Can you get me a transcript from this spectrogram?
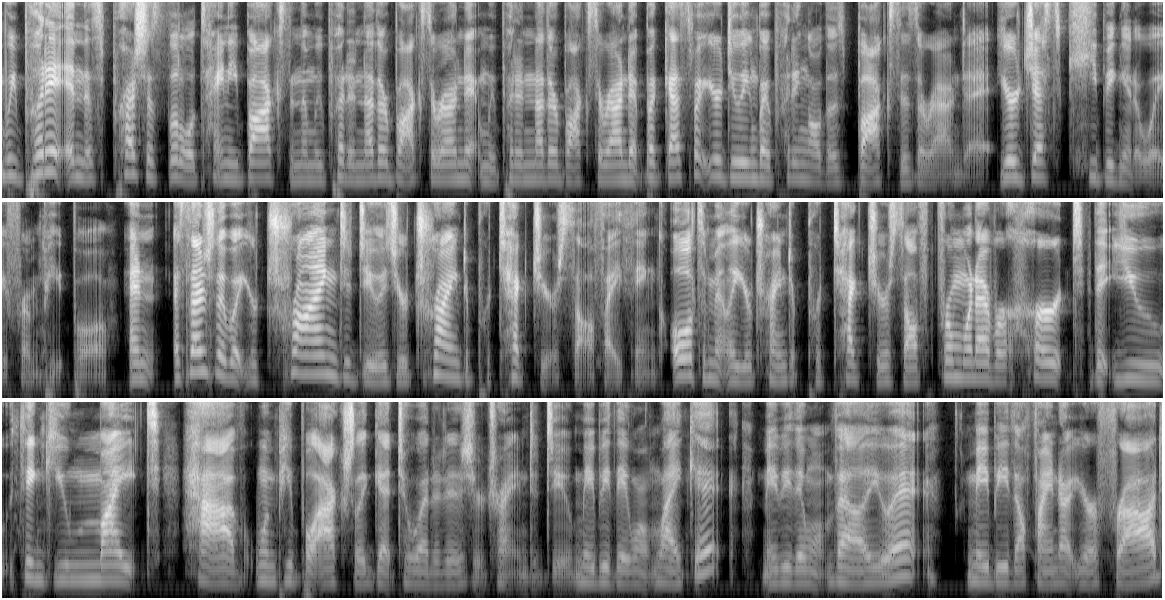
we put it in this precious little tiny box, and then we put another box around it, and we put another box around it. But guess what you're doing by putting all those boxes around it? You're just keeping it away from people. And essentially, what you're trying to do is you're trying to protect yourself, I think. Ultimately, you're trying to protect yourself from whatever hurt that you think you might have have when people actually get to what it is you're trying to do. Maybe they won't like it, maybe they won't value it. Maybe they'll find out you're a fraud,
